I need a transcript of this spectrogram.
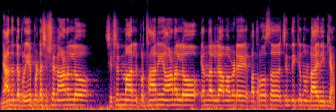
ഞാൻ നിന്റെ പ്രിയപ്പെട്ട ശിഷ്യനാണല്ലോ. ശിഷ്യന്മാരിൽ പ്രധാനിയാണല്ലോ എന്നെല്ലാം അവിടെ പത്രോസ് ചിന്തിക്കുന്നുണ്ടായിരിക്കാം.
